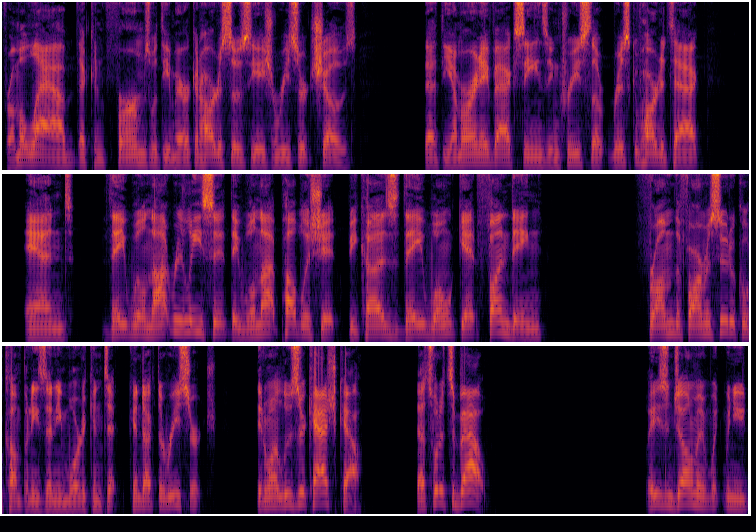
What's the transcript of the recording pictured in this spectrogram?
from a lab that confirms what the American Heart Association research shows that the mRNA vaccines increase the risk of heart attack and they will not release it, they will not publish it because they won't get funding from the pharmaceutical companies anymore to con- conduct the research. They don't want to lose their cash cow. That's what it's about. Ladies and gentlemen, when you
